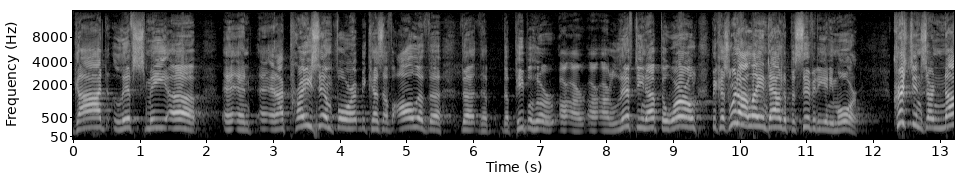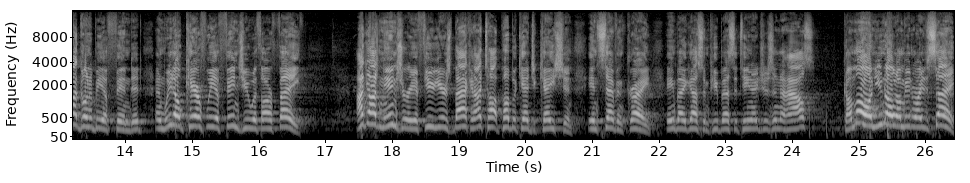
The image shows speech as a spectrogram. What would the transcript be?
God lifts me up. And, and, and I praise Him for it because of all of the, the, the, the people who are, are, are, are lifting up the world because we're not laying down to passivity anymore. Christians are not going to be offended, and we don't care if we offend you with our faith. I got an injury a few years back, and I taught public education in seventh grade. Anybody got some pubescent teenagers in the house? Come on, you know what I'm getting ready to say.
